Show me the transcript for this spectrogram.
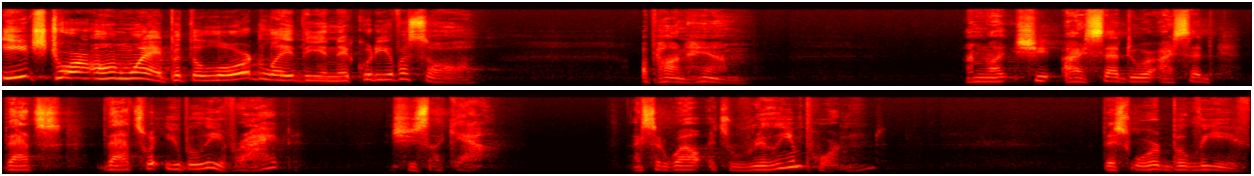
each to our own way, but the Lord laid the iniquity of us all upon him. I'm like, she, I said to her, I said, that's, that's what you believe, right? And she's like, yeah. I said, well, it's really important. This word believe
